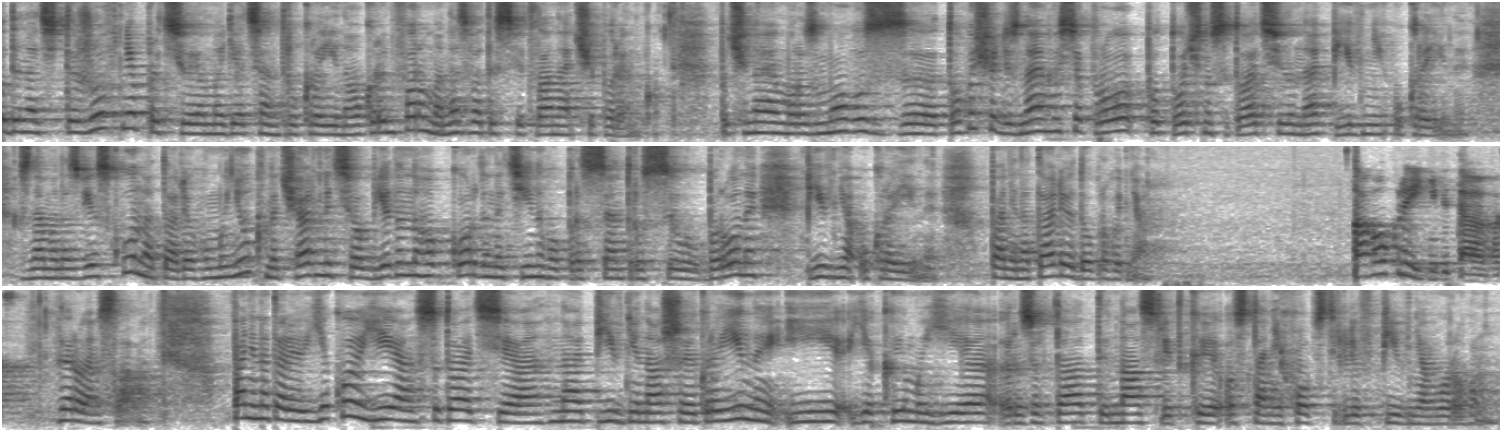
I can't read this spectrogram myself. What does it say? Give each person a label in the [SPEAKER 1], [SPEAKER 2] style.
[SPEAKER 1] 11 жовтня працює медіа-центр Україна Укрінформ. Мене звати Світлана Чепоренко. Починаємо розмову з того, що дізнаємося про поточну ситуацію на півдні України. З нами на зв'язку Наталя Гуменюк, начальниця об'єднаного координаційного прес-центру Сил оборони Півдня України. Пані Наталію, доброго дня.
[SPEAKER 2] Слава Україні! Вітаю вас.
[SPEAKER 1] Героям слава. Пані Наталію, якою є ситуація на півдні нашої країни і якими є результати, наслідки останніх обстрілів півдня ворогом?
